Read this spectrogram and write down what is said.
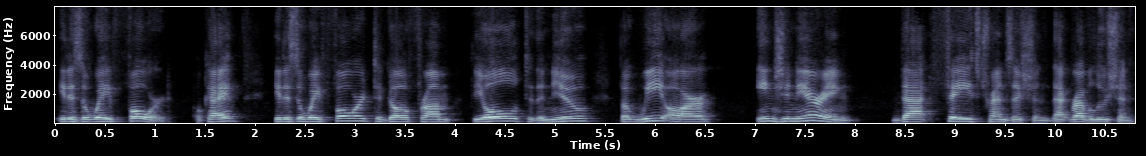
It is a wave forward, okay? It is a way forward to go from the old to the new, but we are engineering that phase transition, that revolution.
